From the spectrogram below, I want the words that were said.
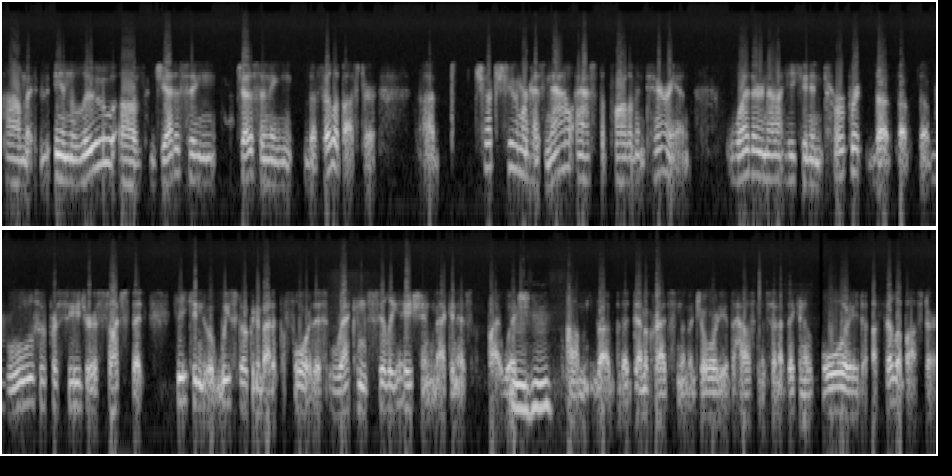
um, in lieu of jettisoning jettisoning the filibuster. Uh, Chuck Schumer has now asked the parliamentarian whether or not he can interpret the, the, the rules of procedure such that he can, we've spoken about it before, this reconciliation mechanism by which mm-hmm. um, the, the Democrats and the majority of the House and the Senate, they can avoid a filibuster.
